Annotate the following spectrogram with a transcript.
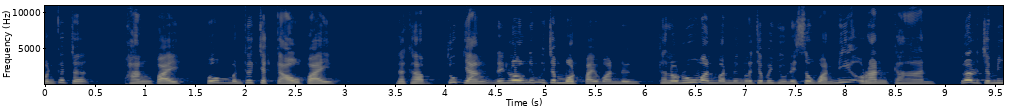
มันก็จะพังไปเพราะมันก็จะเก่าไป นะครับทุกอย่างในโลกนี้มันจะหมดไปวันหนึ่งถ้าเรารู้วันวันหนึ่งเราจะไปอยู่ในสวรรค์นิรันดร์การ แล้วเราจะมี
